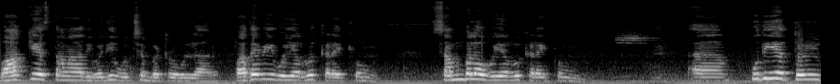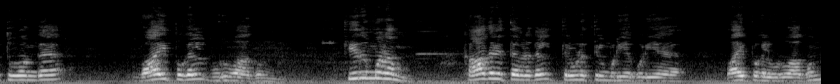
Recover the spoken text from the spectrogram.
பாக்கியஸ்தானாதிபதி உச்சம் பெற்று உள்ளார். பதவி உயர்வு கிடைக்கும். சம்பள உயர்வு கிடைக்கும். புதிய தொழில் துவங்க வாய்ப்புகள் உருவாகும். திருமணம். காதலித்தவர்கள் திருமணத்தில் முடியக்கூடிய வாய்ப்புகள் உருவாகும்.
